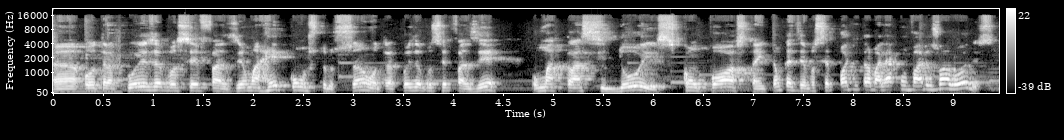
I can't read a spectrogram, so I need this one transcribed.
ah, outra coisa é você fazer uma reconstrução, outra coisa é você fazer uma classe 2 composta. Então, quer dizer, você pode trabalhar com vários valores.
